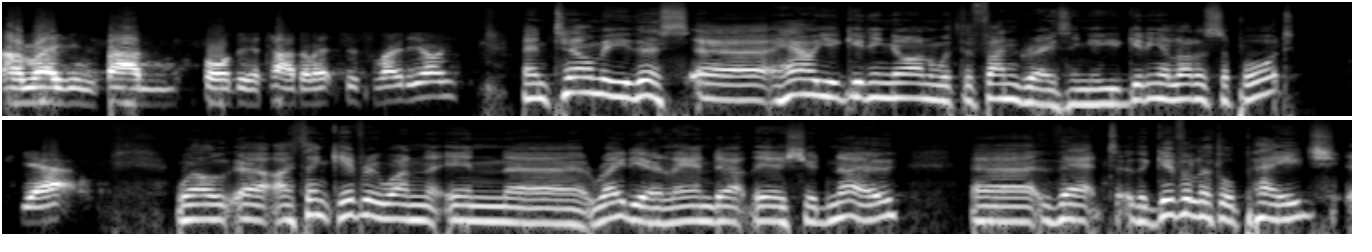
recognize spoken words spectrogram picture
I'm raising funds for the Otago Access Radio. And tell me this uh, how are you getting on with the fundraising? Are you getting a lot of support? Yeah, Well, uh, I think everyone in uh, Radio Land out there should know uh, that the Give a Little page uh,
